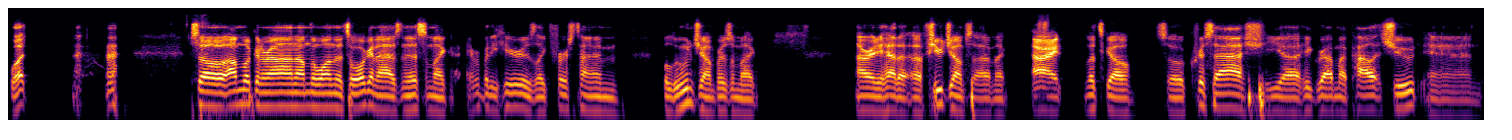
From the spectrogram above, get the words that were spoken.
what?" so I'm looking around. I'm the one that's organizing this. I'm like, everybody here is like first time balloon jumpers. I'm like, I already had a, a few jumps out. I'm like, all right, let's go. So Chris Ash, he uh, he grabbed my pilot chute and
